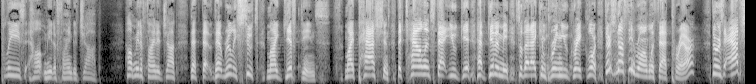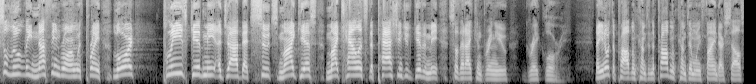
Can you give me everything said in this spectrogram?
please help me to find a job. Help me to find a job that, that, that really suits my giftings, my passions, the talents that you get, have given me so that I can bring you great glory. There's nothing wrong with that prayer. There is absolutely nothing wrong with praying, Lord, please give me a job that suits my gifts, my talents, the passions you've given me so that I can bring you great glory. Now, you know what the problem comes in? The problem comes in when we find ourselves,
